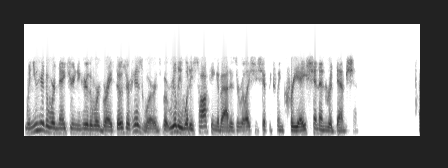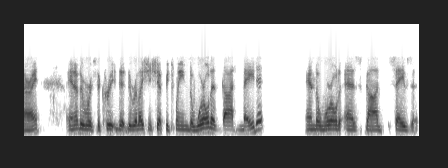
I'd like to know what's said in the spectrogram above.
when you hear the word nature and you hear the word grace, those are his words, but really what he's talking about is the relationship between creation and redemption. All right. In other words, the, cre- the, the relationship between the world as God made it and the world as God saves it.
